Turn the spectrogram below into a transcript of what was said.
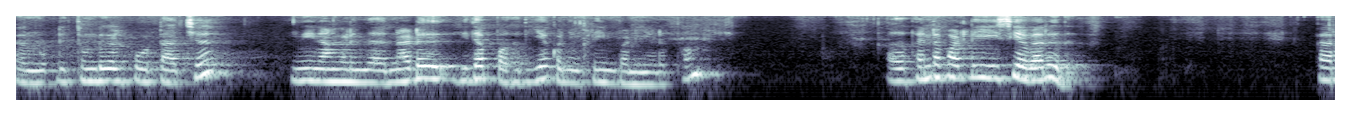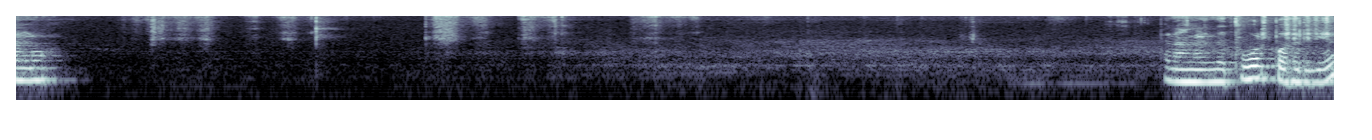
பாருங்க இப்படி துண்டுகள் போட்டாச்சு. இனி நாங்கள் இந்த நடு விதப்பகுதியை கொஞ்சம் க்ளீன் பண்ணி எடுப்போம். அது தண்டை பாட்டிலே ஈஸியாக வருது. பாருங்க. இப்போ நாங்கள் இந்த தோல் பகுதியை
